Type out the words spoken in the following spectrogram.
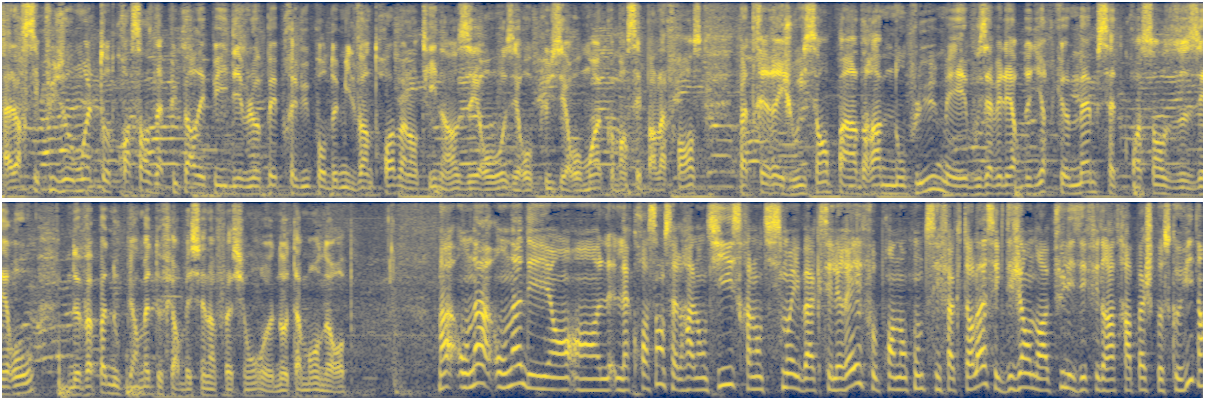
Alors c'est plus ou moins le taux de croissance de la plupart des pays développés prévu pour 2023, Valentine. Hein, 0, 0 plus, 0 moins, commencé par la France. Pas très réjouissant, pas un drame non plus, mais vous avez l'air de dire que même cette croissance de zéro ne va pas nous permettre de faire baisser l'inflation, euh, notamment en Europe. Bah, on a, on a des, en, en- la croissance, elle ralentit. Ce ralentissement, il va accélérer. Il faut prendre en compte ces facteurs-là. C'est que déjà, on n'aura plus les effets de rattrapage post-Covid. Il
